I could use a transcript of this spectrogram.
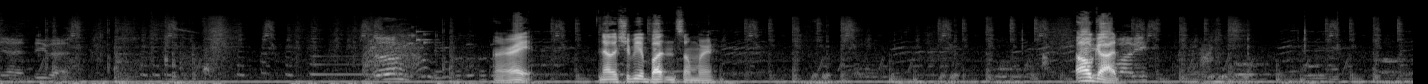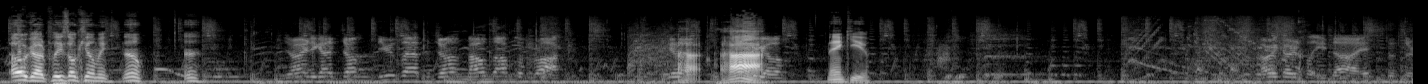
Yeah, I see that. Ugh. All right. Now there should be a button somewhere. Oh god. Oh god, please don't kill me. No. Uh. You alright, you gotta jump, use that to jump, bounce off the rock. Aha. you Aha. Thank you. Alright, I just let you die since they're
